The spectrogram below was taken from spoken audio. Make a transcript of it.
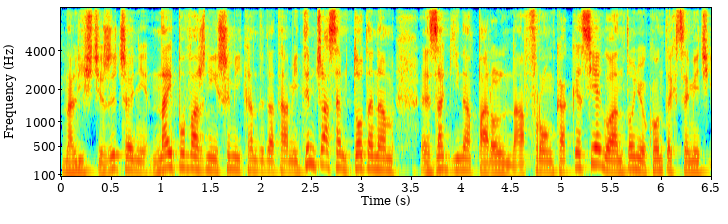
na liście życzeń, najpoważniejszymi kandydatami. Tymczasem Tottenham zagina parol na Franka Kessiego. Antonio Conte chce mieć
